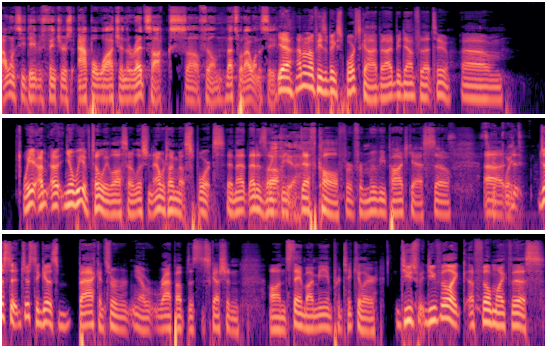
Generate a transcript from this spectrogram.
I want to see David Fincher's Apple Watch and the Red Sox uh, film. That's what I want to see. Yeah, I don't know if he's a big sports guy, but I'd be down for that too. Um, we, I'm, uh, you know, we have totally lost our listen. Now we're talking about sports, and that, that is like Oh, the yeah. death call for, for movie podcasts. So, uh, j- just to just to get us back and sort of you know wrap up this discussion on Stand by Me in particular, do you do you feel like a film like this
